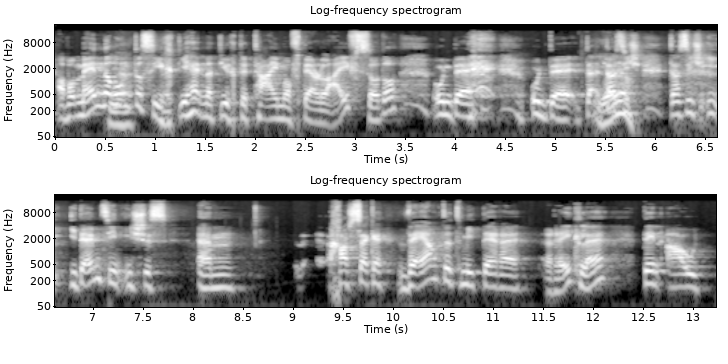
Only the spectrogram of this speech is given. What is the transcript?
Aber Männer ja. unter sich, die haben natürlich the time of their lives, oder? Und, äh, und äh, da, ja, das, Ist, das ist, in, in dem Sinn ist es, ähm, kannst du sagen, werden mit dieser Regel dann auch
